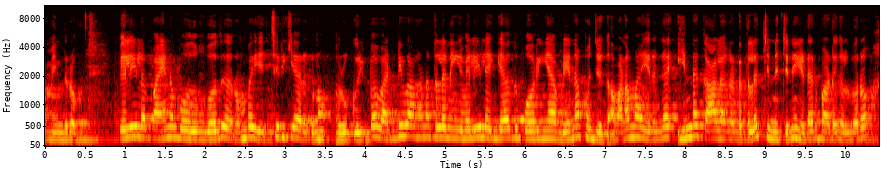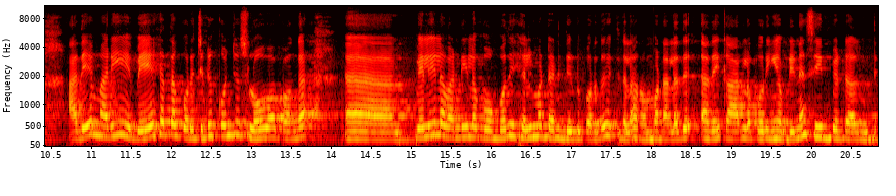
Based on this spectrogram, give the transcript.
அமைந்துடும் வெளியில் பயணம் போகும்போது ரொம்ப எச்சரிக்கையாக இருக்கணும். ஒரு குறிப்பாக வண்டி வாகனத்தில் நீங்கள் வெளியில் எங்கேயாவது போகிறீங்க அப்படின்னா கொஞ்சம் கவனமாக இருங்க. இந்த காலகட்டத்தில் சின்ன சின்ன இடர்பாடுகள் வரும். அதே மாதிரி வேகத்தை குறைச்சிட்டு கொஞ்சம் ஸ்லோவாக போங்க. வெளியில் வண்டியில் போகும்போது ஹெல்மெட் அணிந்துக்கிட்டு போகிறது இதெல்லாம் ரொம்ப நல்லது. அதே காரில் போகிறீங்க அப்படின்னா சீட் பெல்ட் அணிந்து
